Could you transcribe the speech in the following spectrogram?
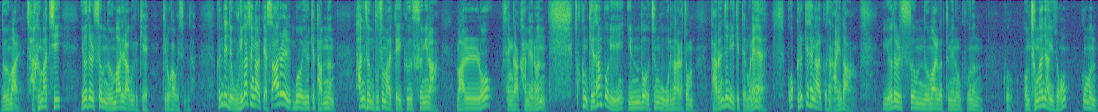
너말, 자그마치 여덟 섬 너말이라고 이렇게 기록하고 있습니다. 근데 이제 우리가 생각할 때 쌀을 뭐 이렇게 담는 한 섬, 두 섬 할 때 그 섬이나 말로 생각하면은 조금 계산법이 인도, 중국, 우리나라가 좀 다른 점이 있기 때문에 꼭 그렇게 생각할 것은 아니다. 이 여덟 섬 너말 같으면은 그거는 그 엄청난 양이죠. 그러면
